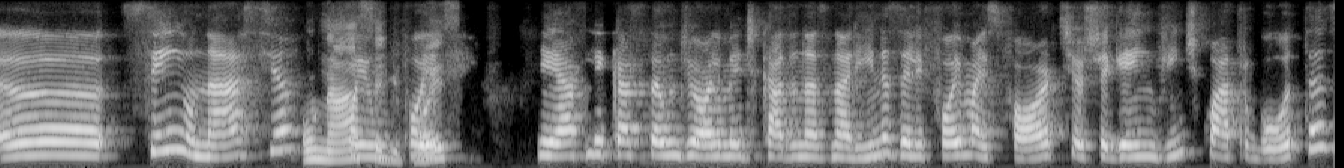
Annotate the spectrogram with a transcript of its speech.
Uh, sim, o Nácia. O Nácia um, depois. que é a aplicação de óleo medicado nas narinas, ele foi mais forte. Eu cheguei em 24 gotas.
